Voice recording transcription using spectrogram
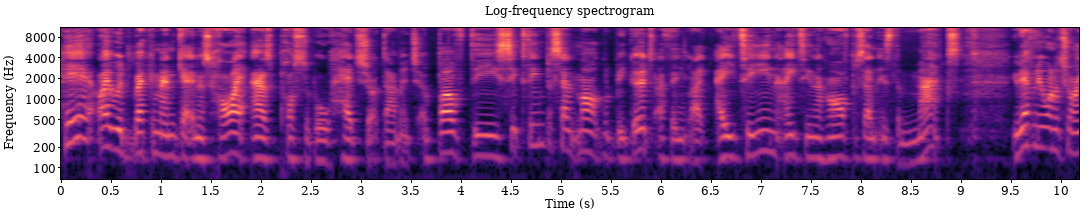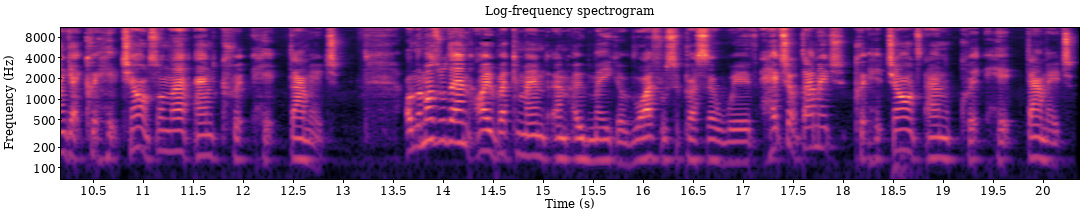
Here, I would recommend getting as high as possible headshot damage. Above the 16% mark would be good. I think like 18, 18.5% is the max. You definitely want to try and get crit hit chance on that and crit hit damage. On the muzzle then, I recommend an Omega rifle suppressor with headshot damage, crit hit chance, and crit hit damage.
